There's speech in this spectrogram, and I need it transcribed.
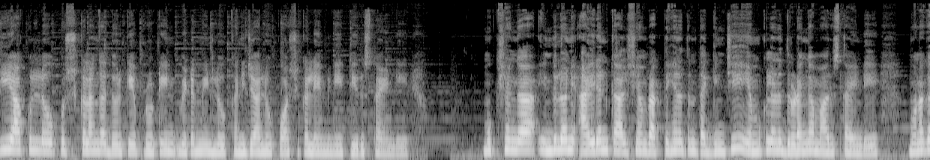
ఈ ఆకుల్లో పుష్కలంగా దొరికే ప్రోటీన్ విటమిన్లు ఖనిజాలు పోషకలేమిని తీరుస్తాయండి. ముఖ్యంగా ఇందులోని ఐరన్ కాల్షియం రక్తహీనతను తగ్గించి ఎముకలను దృఢంగా మారుస్తాయండి. మునగ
